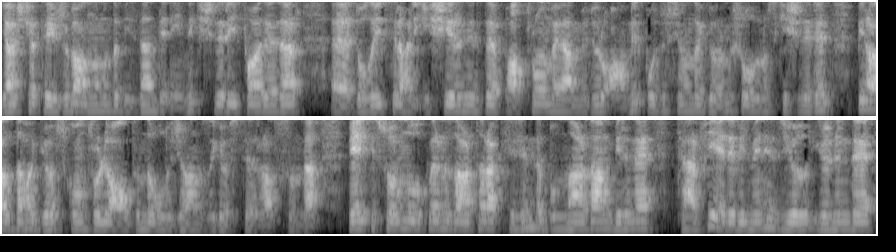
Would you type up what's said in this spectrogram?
yaşça tecrübe anlamında bizden deneyimli kişileri ifade eder. E, Dolayısıyla hani iş yerinizde patron veya müdür, amir pozisyonunda görmüş olduğunuz kişilerin biraz daha göz kontrolü altında olacağınızı gösterir aslında. Belki sorumluluklarınız artarak sizin de bunlardan birine terfi edebilmeniz yö- yönünde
